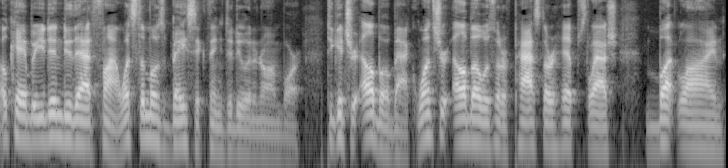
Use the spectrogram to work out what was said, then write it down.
Okay, but you didn't do that. Fine. What's the most basic thing to do in an armbar? To get your elbow back. Once your elbow is sort of past their hip slash butt line,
